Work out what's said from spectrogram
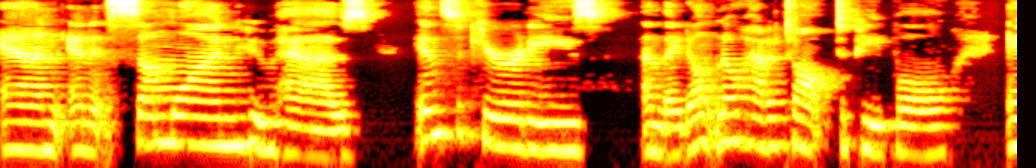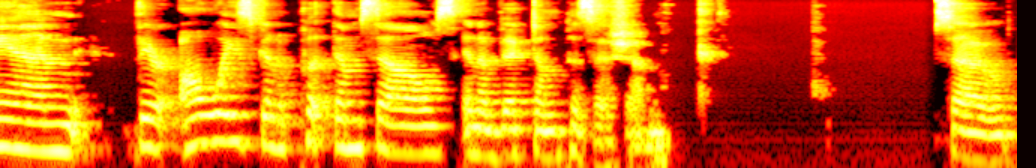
and and it's someone who has insecurities and they don't know how to talk to people, and they're always going to put themselves in a victim position. So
